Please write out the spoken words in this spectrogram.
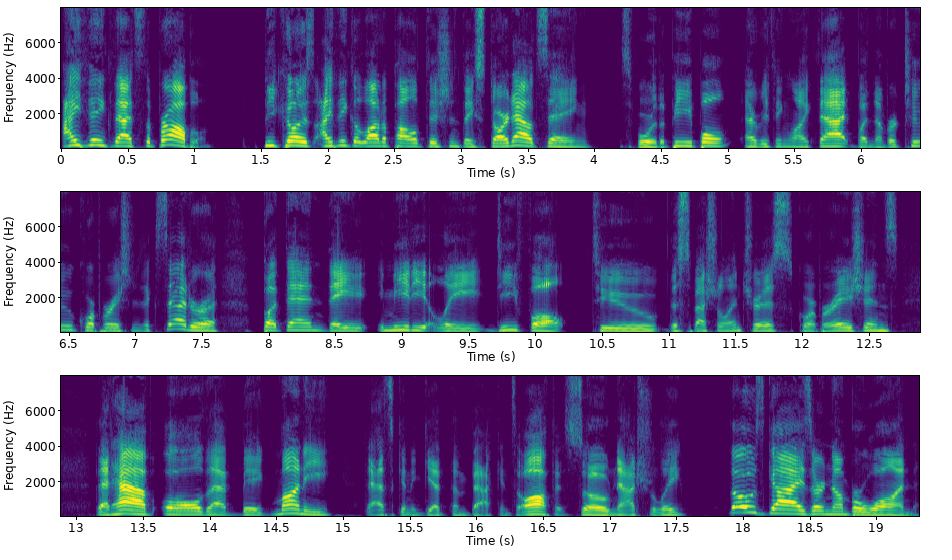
I think that's the problem because I think a lot of politicians, they start out saying, it's for the people, everything like that. But number two, corporations, etc. But then they immediately default to the special interests, corporations that have all that big money that's going to get them back into office. So naturally, those guys are number one,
